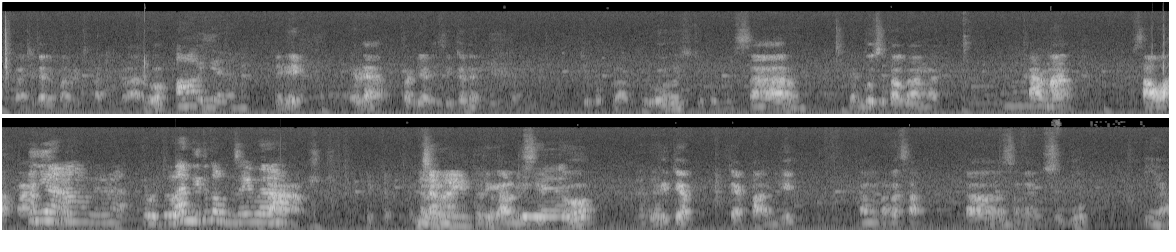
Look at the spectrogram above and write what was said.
Bekasi ada pabrik sepatu baru Oh iya. jadi ya udah kerja di situ dan, dan cukup bagus cukup besar dan gue suka banget karena sawah kan Iya, ah, bener. Kebetulan itu kalau saya bang. nah Bisa main tuh. tinggal di Iya. situ jadi tiap tiap pagi kami berangkat sa- eh, Senin subuh Iya.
